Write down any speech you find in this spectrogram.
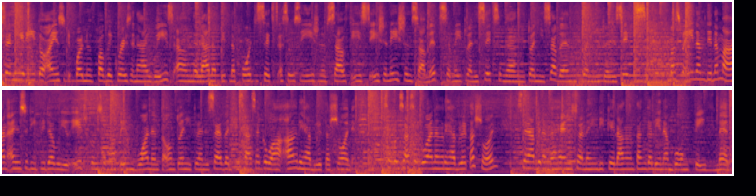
Sa nirito ayon sa Department of Public Works and Highways ang nalalapit na 46th Association of Southeast Asian Nation Summit sa May 26 hanggang 27, 2026. Mas mainam din naman ayon sa DPWH kung sa mga tuwing buwan ng taong 2027 isasagawa ang rehabilitasyon. Sa pagsasagawa ng rehabilitasyon, sinabi ng ahensya na hindi kailangang tanggalin ang buong pavement.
